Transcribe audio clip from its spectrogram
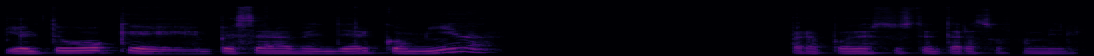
y él tuvo que empezar a vender comida para poder sustentar a su familia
